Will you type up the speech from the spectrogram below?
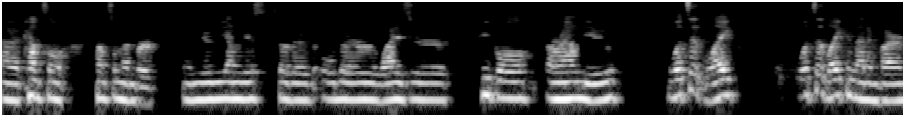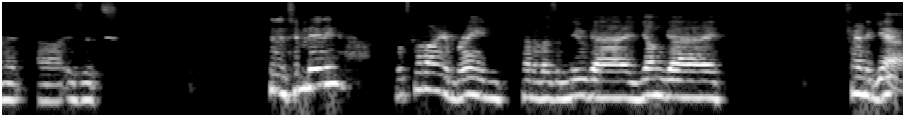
uh, council, council member and you're the youngest. So there's older, wiser people around you. What's it like? What's it like in that environment? Uh, is it, is it intimidating? What's going on in your brain kind of as a new guy, young guy, trying to get yeah.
